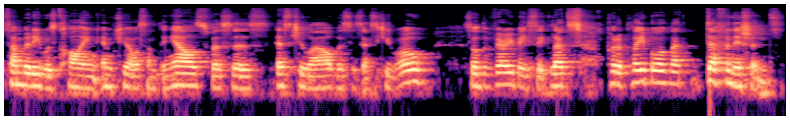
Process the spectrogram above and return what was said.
Somebody was calling MQL something else versus SQL versus SQO. So the very basic, let's put a playbook, let definitions.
